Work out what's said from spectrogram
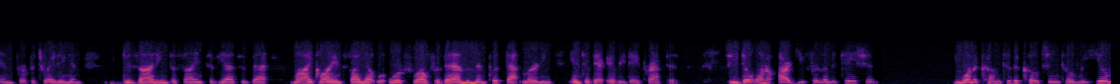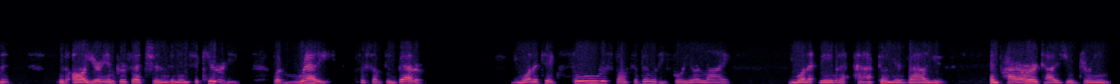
in perpetrating and designing the science of yes is that my clients find out what works well for them and then put that learning into their everyday practice. So, you don't want to argue for limitation. You want to come to the coaching totally human with all your imperfections and insecurities, but ready for something better. You want to take full responsibility for your life. You want to be able to act on your values and prioritize your dreams.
